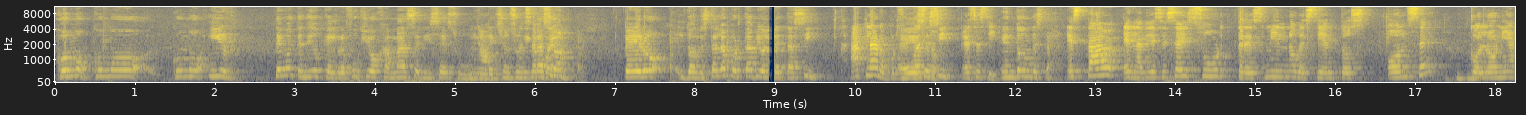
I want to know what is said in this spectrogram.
¿cómo, cómo, cómo ir? Tengo entendido que el refugio jamás se dice su dirección, su ubicación, pero donde está la puerta violeta sí. Ah, claro, por supuesto. Ese sí. Ese sí. ¿En dónde está? Está en la 16 Sur 3911, Colonia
